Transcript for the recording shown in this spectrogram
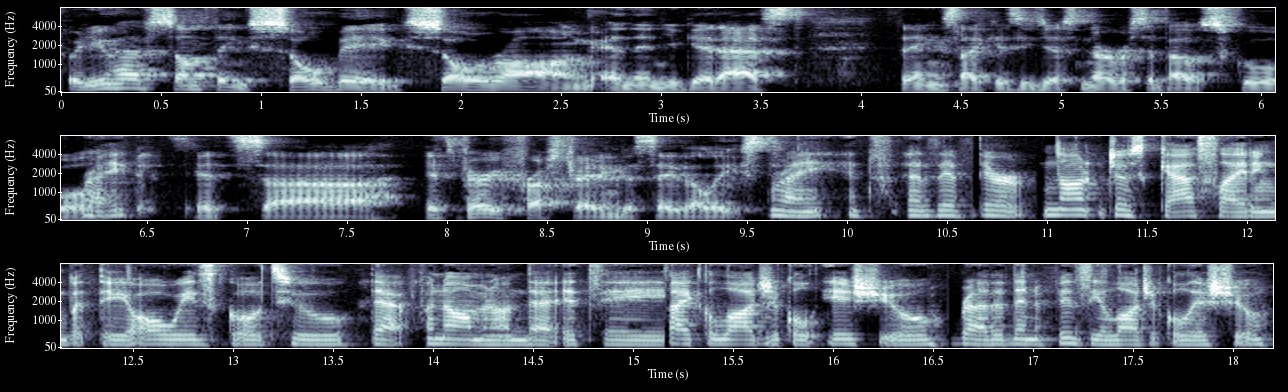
when you have something so big, so wrong, and then you get asked things like, "Is he just nervous about school?" Right. It's uh, it's very frustrating to say the least. Right. It's as if they're not just gaslighting, but they always go to that phenomenon that it's a psychological issue rather than a physiological issue.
